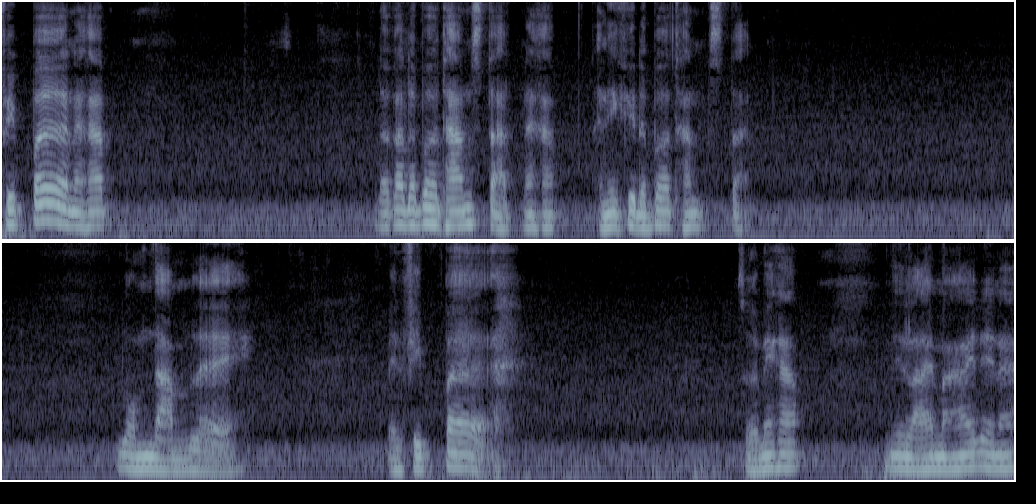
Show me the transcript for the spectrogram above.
flipper นะครับ แล้วก็ double thumb stud นะครับ อันนี้คือ double thumb stud รมดำเลย เป็น flipper สวยไหมครับนี่ลายไม้ด้วยนะ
